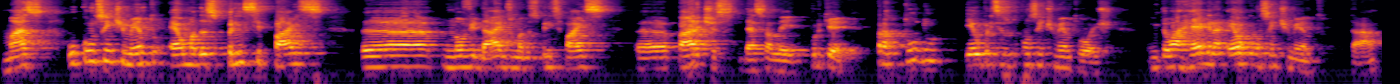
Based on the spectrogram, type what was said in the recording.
Mas o consentimento é uma das principais uh, novidades, uma das principais uh, partes dessa lei. Por quê? Para tudo eu preciso do consentimento hoje. Então a regra é o consentimento, tá?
